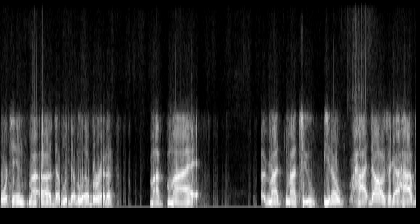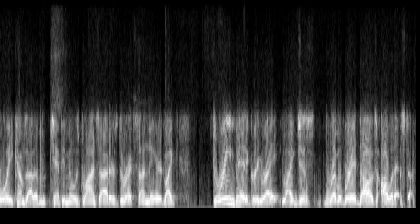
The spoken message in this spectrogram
410, my uh, WWL Beretta, my my my my two you know hot dogs. I got Hot Boy. He comes out of Champion Miller's Blindsiders, direct son there, like dream pedigree, right? Like just rebel bred dogs, all of that stuff.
